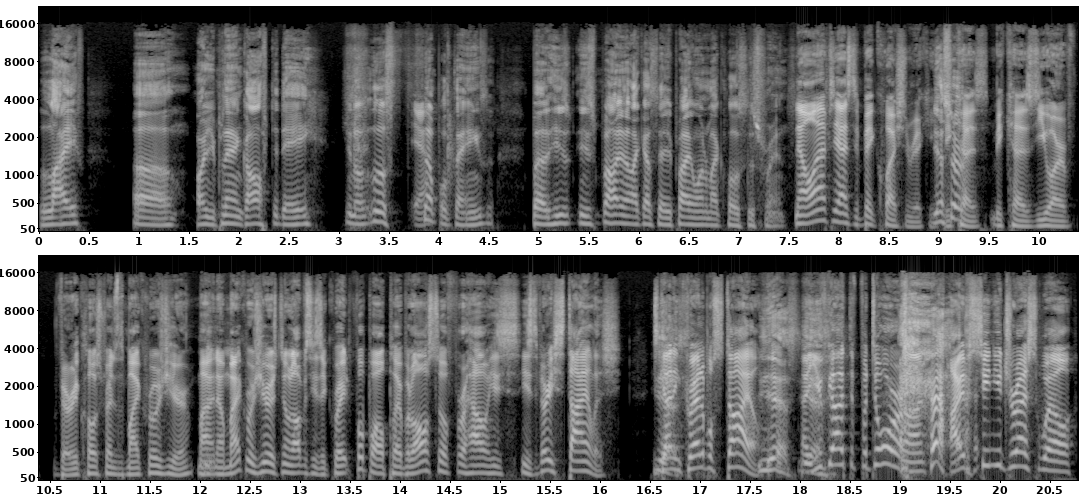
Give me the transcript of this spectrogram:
life. Uh, are you playing golf today? You know, little Yeah. simple things. But he's he's probably like I said, probably one of my closest friends. Now I have to ask a big question, Ricky, Yes, sir. because because you are very close friends with Mike Rozier. My, now Mike Rozier is known obviously as a great football player, but also for how he's he's very stylish. He's got incredible style. Yes, Now yes. you've got the fedora on. I've seen you dress well.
